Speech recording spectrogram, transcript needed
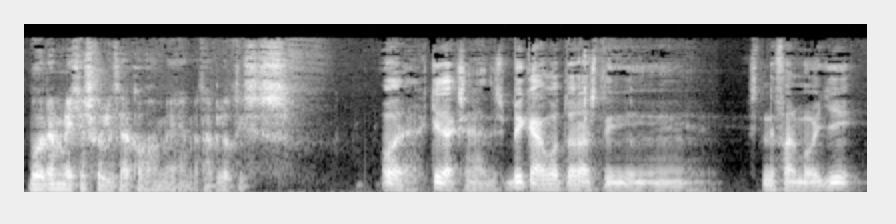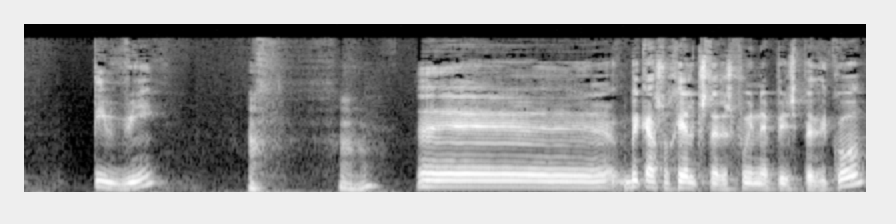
Μπορεί να μην έχει ασχοληθεί ακόμα με μεταγλωτήσεις. Ωραία, κοίταξε να δεις. Μπήκα εγώ τώρα στη, στην εφαρμογή TV. ε, μπήκα στο Helpsters που είναι επίσης παιδικό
